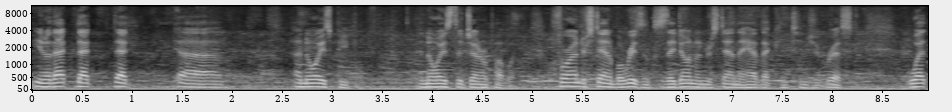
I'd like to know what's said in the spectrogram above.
you know, that that that uh, annoys people, annoys the general public, for understandable reasons, because they don't understand they have that contingent risk. What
